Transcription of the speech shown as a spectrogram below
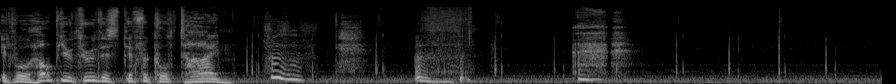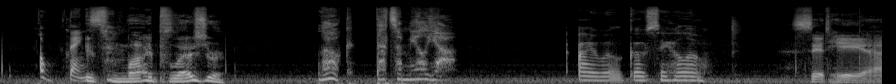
It will help you through this difficult time. Oh, thanks. It's my pleasure. Look, that's Amelia. I will go say hello. Sit here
